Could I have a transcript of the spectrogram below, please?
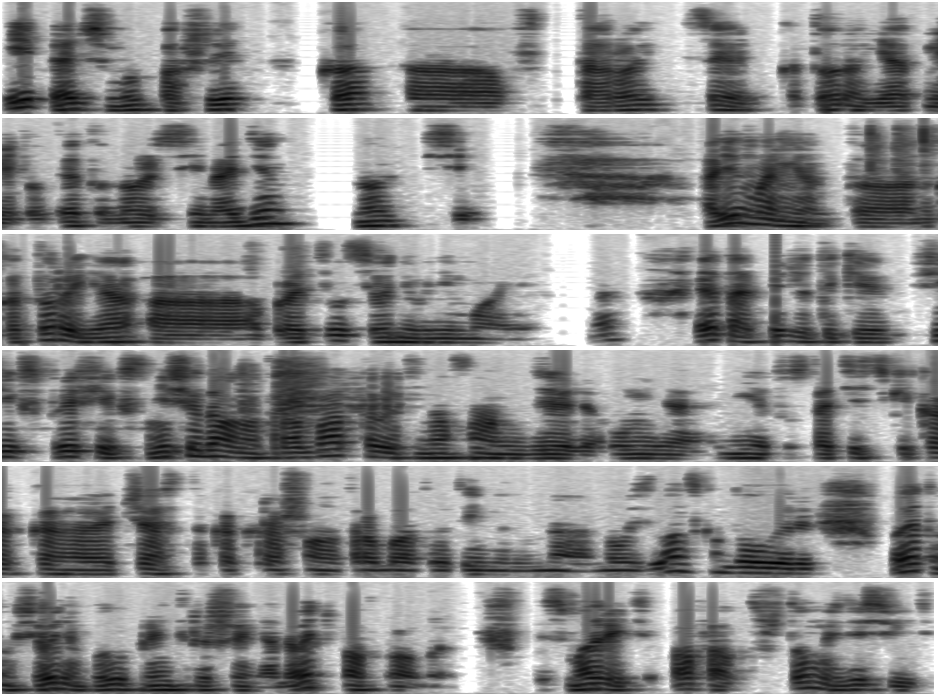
И дальше мы пошли к а, второй цели, которую я отметил. Это 07107. Один момент, а, на который я а, обратил сегодня внимание. Это опять же таки fix-prefix. Не всегда он отрабатывает. На самом деле у меня нет статистики, как часто, как хорошо он отрабатывает именно на новозеландском долларе. Поэтому сегодня было принято решение. А давайте попробуем. И смотрите, по факту, что мы здесь видим.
